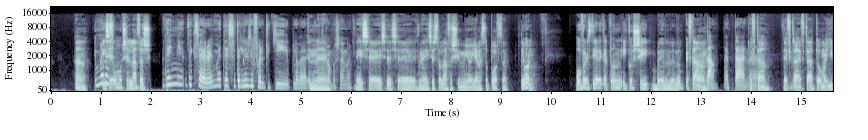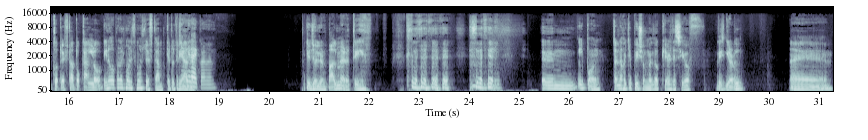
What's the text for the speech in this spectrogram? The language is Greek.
Α, Είμαι είσαι ένας- όμως σε λάθος. Δεν, δεν ξέρω. Είμαι τε- σε τελείως διαφορετική πλευρά του Ναι. TikTok από σένα. Είσαι, είσαι, σε... ναι, είσαι στο λάθος σημείο για να σου το πω αυτό. Λοιπόν, Oversteer 120. μπλε, μπλε, μπλε, 7. Επτά. Επτά, ναι. 7. 7, 7, το μαγικό το 7, το καλό. Είναι ο επόμενο μου αριθμό το 7 και το 30. Και Μιρέκονεν. Και ο Τζόλιον Πάλμερ, τι. Εμ, λοιπόν, τον έχω και πίσω μου εδώ, courtesy of this girl. Ε,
